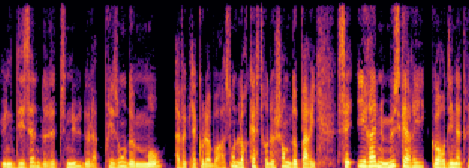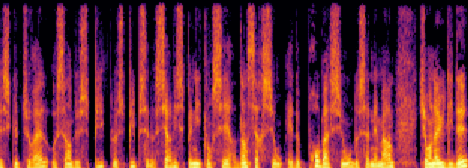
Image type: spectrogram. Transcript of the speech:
une dizaine de détenus de la prison de Meaux, avec la collaboration de l'Orchestre de Chambre de Paris. C'est Irène Muscari, coordinatrice culturelle au sein du SPIP. Le SPIP, c'est le service pénitentiaire d'insertion et de probation de Seine-et-Marne, qui en a eu l'idée.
